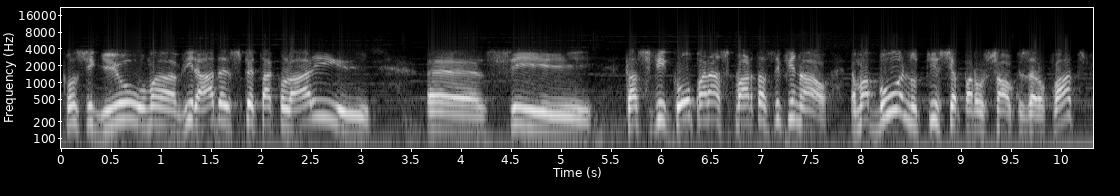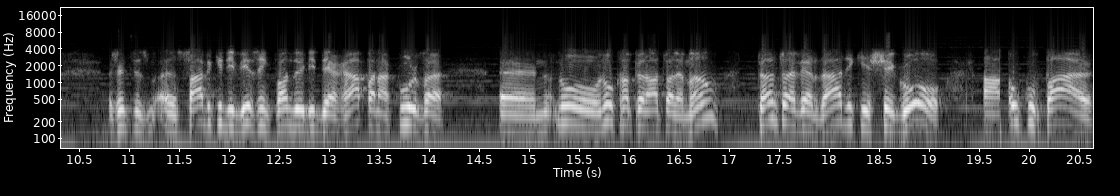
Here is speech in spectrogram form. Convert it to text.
conseguiu uma virada espetacular e é, se classificou para as quartas de final. É uma boa notícia para o Schalke 04. A gente eh, sabe que de vez em quando ele derrapa na curva eh, no, no, campeonato alemão, Tanto é verdade que chegou a ocupar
